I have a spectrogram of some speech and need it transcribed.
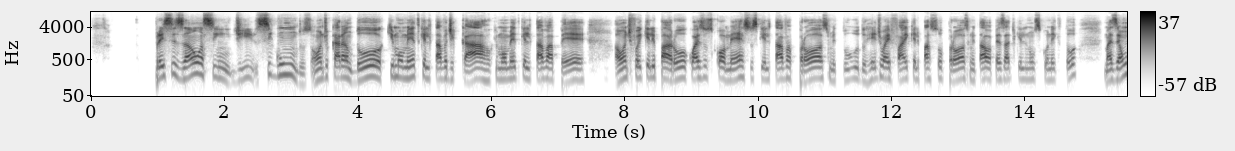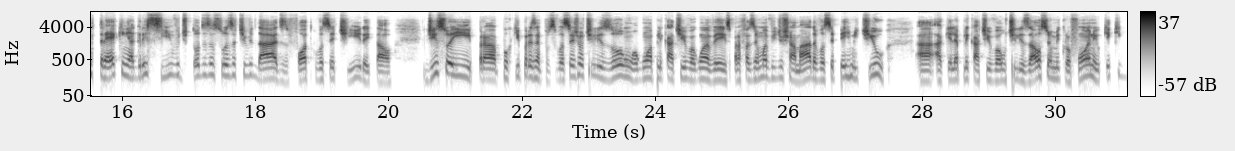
precisão assim de segundos, onde o cara andou, que momento que ele estava de carro, que momento que ele estava a pé, aonde foi que ele parou, quais os comércios que ele estava próximo e tudo, rede Wi-Fi que ele passou próximo e tal, apesar de que ele não se conectou, mas é um tracking agressivo de todas as suas atividades, foto que você tira e tal. Disso aí, para porque, por exemplo, se você já utilizou um, algum aplicativo alguma vez para fazer uma videochamada, você permitiu a, aquele aplicativo a utilizar o seu microfone, o que, que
